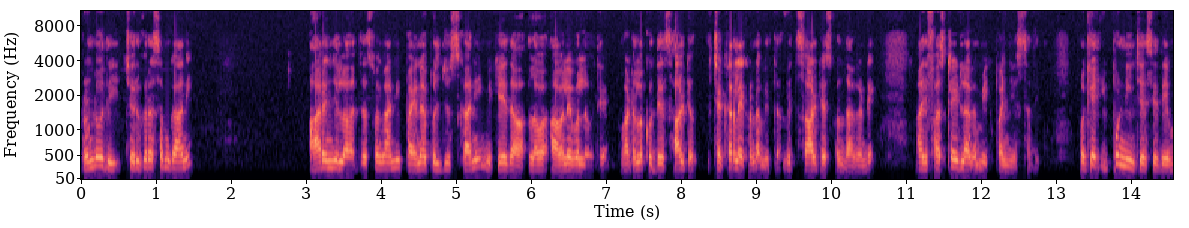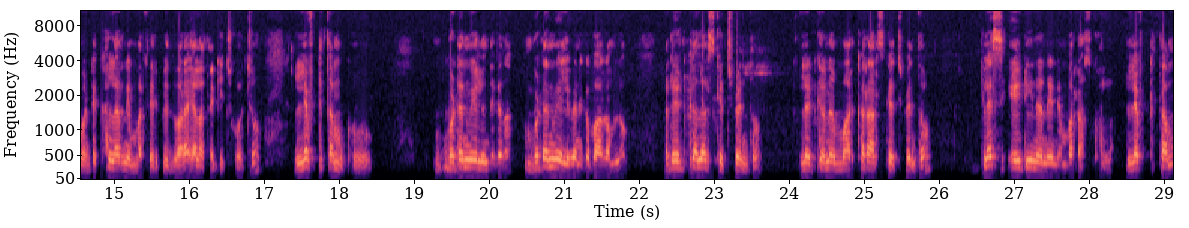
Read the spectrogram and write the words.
రెండోది చెరుకు రసం కానీ ఆరెంజ్ రసం కానీ పైనాపిల్ జ్యూస్ కానీ మీకు ఏదో అవైలబుల్ అవుతాయి వాటిలో కొద్దిగా సాల్ట్ చక్కెర లేకుండా విత్ విత్ సాల్ట్ వేసుకొని తాగండి. అది ఫస్ట్ ఎయిడ్ లాగా మీకు పనిచేస్తుంది. ఓకే ఇప్పుడు నేను చేసేది ఏమంటే కలర్ నెంబర్ థెరపీ ద్వారా ఎలా తగ్గించుకోవచ్చు? లెఫ్ట్ తమ్కు బటన్ వేల్ ఉంది కదా బటన్ వేల్ వెనుక భాగంలో రెడ్ కలర్ స్కెచ్ పెన్తో red colour marker or sketch పెన్తో ప్లస్ ఎయిటీన్ అనే నెంబర్ రాసుకోవాలి. Left thumb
